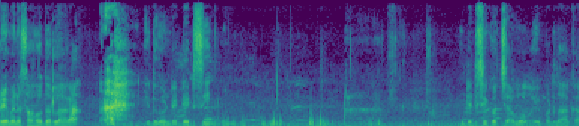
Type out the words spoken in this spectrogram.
ప్రేమైన సహోదరులారా ఇదిగోండి డెడ్ సీ. డెడ్ సీకి వచ్చాము ఇప్పటిదాకా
